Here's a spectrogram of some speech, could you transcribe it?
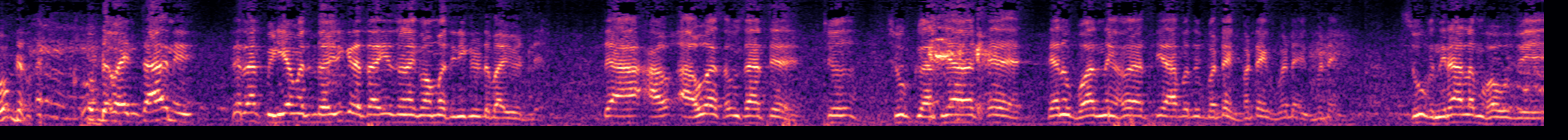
ખૂબ દબાઈ ખૂબ દબાઈને ચાવે ને, તે પીડિયામાંથી લોહી નીકળે હતા એ જણા ગામમાંથી નીકળ્યું દબાયું એટલે. તે આવું આ સંસાર છે. શું શું ક્યાંથી છે? તેનું ભાન નહીં. હોવાથી આ બધું ભટેક ભટેક ભટેક ભટેક. સુખ નિરાલંબ હોવું જોઈએ.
